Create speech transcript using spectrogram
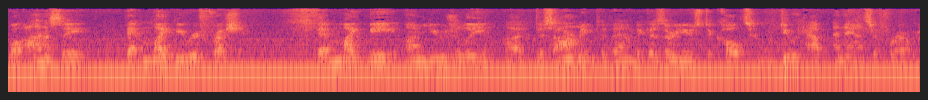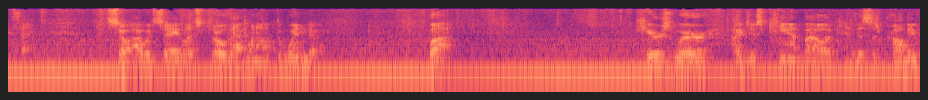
Well, honestly, that might be refreshing. That might be unusually uh, disarming to them because they're used to cults who do have an answer for everything. So I would say let's throw that one out the window. But here's where I just camp out, and this is probably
